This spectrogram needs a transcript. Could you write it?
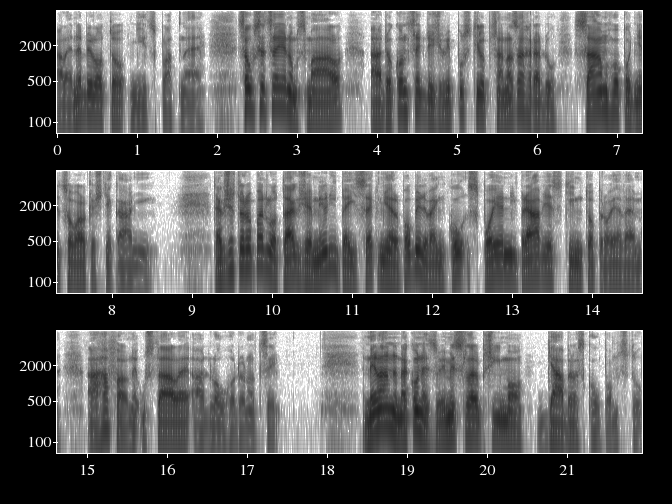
ale nebylo to nic platné. Soused se jenom smál a dokonce, když vypustil psa na zahradu, sám ho podněcoval ke štěkání. Takže to dopadlo tak, že milý pejsek měl pobyt venku spojený právě s tímto projevem a hafal neustále a dlouho do noci. Milan nakonec vymyslel přímo ďábelskou pomstu.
